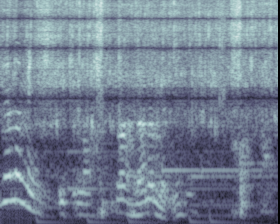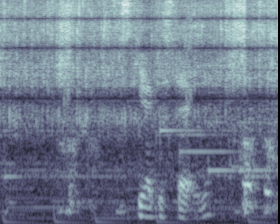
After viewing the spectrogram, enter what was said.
え。斜めに切っていきますあ、斜めね。すき焼きスタイルね。そうそうそ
